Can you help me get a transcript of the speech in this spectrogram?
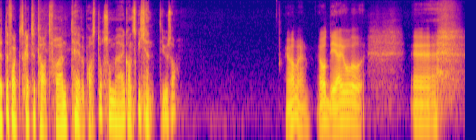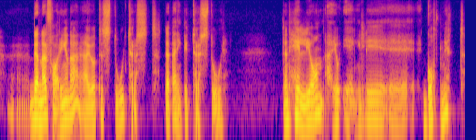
Dette er faktisk et sitat fra en TV-pastor som er ganske kjent i USA. Ja vel. Ja, det er jo eh, Denne erfaringen der er jo til stor trøst. Dette er egentlig trøsteord. Den hellige ånd er jo egentlig eh, godt nytt.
